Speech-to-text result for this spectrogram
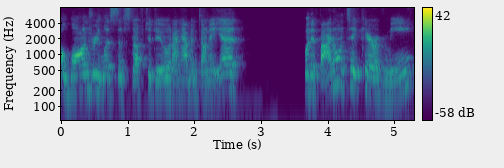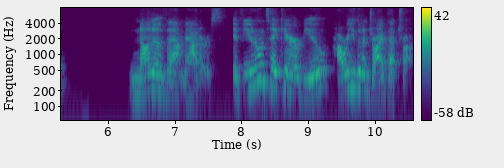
a laundry list of stuff to do and I haven't done it yet. But if I don't take care of me, none of that matters. If you don't take care of you, how are you going to drive that truck?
